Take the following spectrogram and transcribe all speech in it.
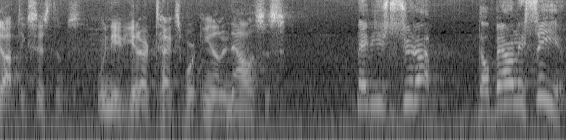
optic systems. We need to get our techs working on analysis. Maybe you should shoot up. They'll barely see you.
